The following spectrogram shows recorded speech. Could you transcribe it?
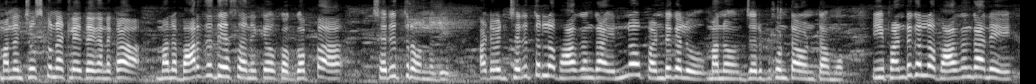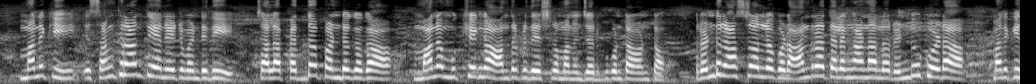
మనం చూసుకున్నట్లయితే కనుక మన భారతదేశానికి ఒక గొప్ప చరిత్ర ఉన్నది. అటువంటి చరిత్రలో భాగంగా ఎన్నో పండుగలు మనం జరుపుకుంటూ ఉంటాము. ఈ పండుగల్లో భాగంగానే మనకి సంక్రాంతి అనేటువంటిది చాలా పెద్ద పండుగగా మనం ముఖ్యంగా ఆంధ్రప్రదేశ్లో మనం జరుపుకుంటూ ఉంటాం. రెండు రాష్ట్రాల్లో కూడా ఆంధ్ర తెలంగాణలో రెండూ కూడా మనకి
